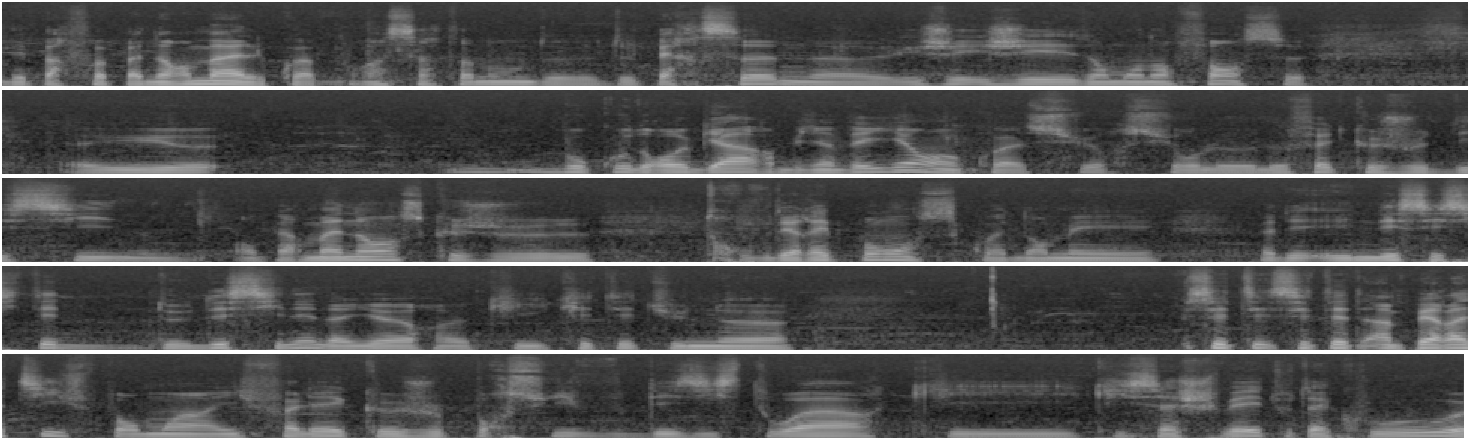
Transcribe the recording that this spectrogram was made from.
n'est parfois pas normal quoi, pour un certain nombre de, personnes. Euh, j'ai dans mon enfance eu beaucoup de regards bienveillants quoi, sur, sur le, fait que je dessine en permanence, que je trouve des réponses quoi, dans mes. une nécessité de dessiner d'ailleurs qui, était une. C'était impératif pour moi. Il fallait que je poursuive des histoires qui, qui s'achevaient tout à coup.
